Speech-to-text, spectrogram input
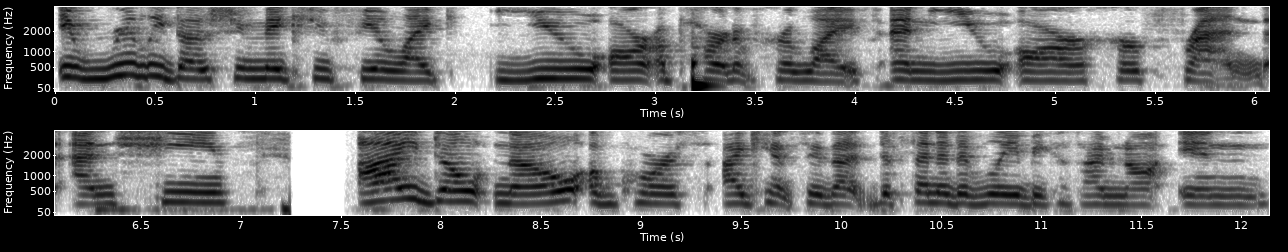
it really does she makes you feel like you are a part of her life and you are her friend and she I don't know. Of course, I can't say that definitively because I'm not in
